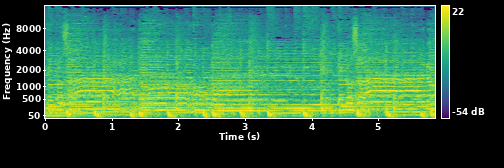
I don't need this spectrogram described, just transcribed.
che cosa non va, che cosa non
